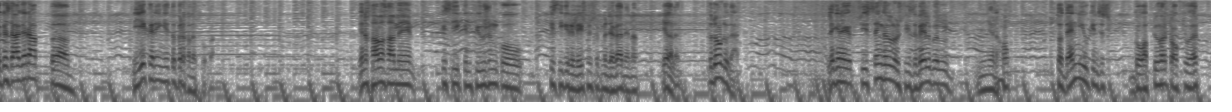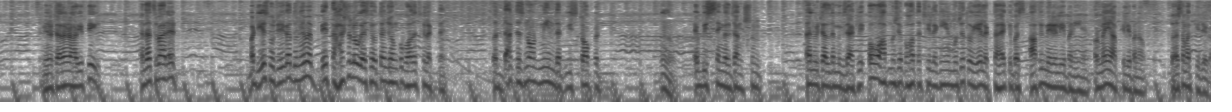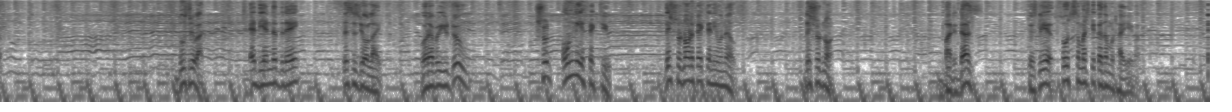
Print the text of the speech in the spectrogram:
because अगर आप ये करेंगे तो फिर गलत होगा। यानी खामा खा में किसी कंफ्यूजन को किसी की रिलेशनशिप में जगह देना, ये गलत है। तो डोंट डू दैट लेकिन अगर शी सिंगल और she is available you know तो then you can just go up to her talk to her you know tell her how you feel and that's about it but ये सोचिएगा, दुनिया में बेतहाशा लोग ऐसे होते हैं जो हमको बहुत अच्छे लगते हैं। But that does not mean that we stop it you know every single junction and we tell them exactly oh आप मुझे बहुत अच्छी लगी हैं, मुझे तो ये लगता है कि बस आप ही मेरे लिए बनी हैं और मैं ही आपके लिए बनाऊँ। तो ऐसा मत कीजिएगा। दूसरी बात at the end of the day this is your life whatever you do should only affect you. This should not affect anyone else. This should not. But it does. तो इसलिए सोच समझ के कदम उठाइएगा।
